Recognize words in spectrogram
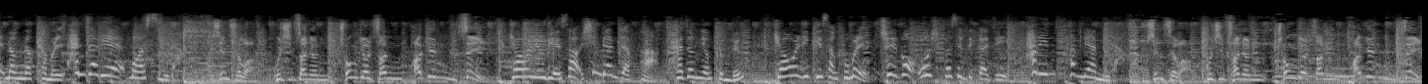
한 넉넉함을 한 자리에 모았습니다. 신세와 94년 총결산 박인 세일 겨울 요리에서 신변자파, 가정용품 등 겨울 인기 상품을 최고 50%까지 할인 판매합니다. 신세와 94년 총결산 박인 세일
